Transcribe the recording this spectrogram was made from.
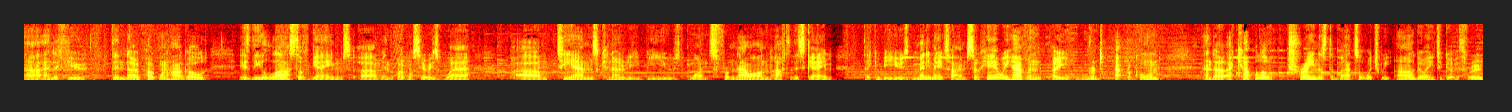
Uh, and if you didn't know, Pokemon Heart Gold is the last of games um, in the Pokemon series where um, TMs can only be used once. From now on, after this game, they can be used many, many times. So here we have an, a Rud Apricorn and uh, a couple of trainers to battle, which we are going to go through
